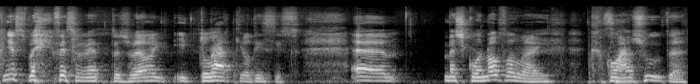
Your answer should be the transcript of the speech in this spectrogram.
conheço bem o pensamento do João e, e, claro que ele disse isso. Uh, mas com a nova lei, que com a ajuda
